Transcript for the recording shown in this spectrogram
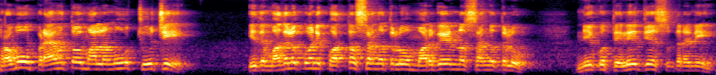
ప్రభు ప్రేమతో మనను చూచి ఇది మొదలుకొని కొత్త సంగతులు మరుగైన సంగతులు నీకు తెలియజేస్తుందని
